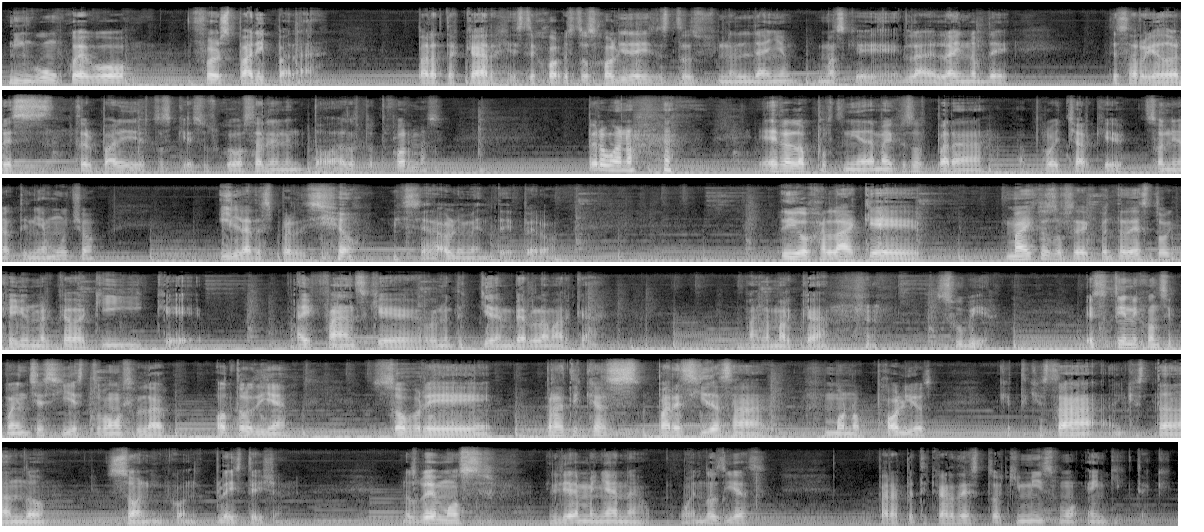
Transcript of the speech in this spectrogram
ningún juego first party para, para atacar este, estos holidays, estos finales de año. Más que la lineup de desarrolladores third party, estos que sus juegos salen en todas las plataformas. Pero bueno, era la oportunidad de Microsoft para aprovechar que Sony no tenía mucho y la desperdició miserablemente, pero digo, ojalá que Microsoft se dé cuenta de esto, que hay un mercado aquí, que hay fans que realmente quieren ver la marca, a la marca subir. Esto tiene consecuencias y esto vamos a hablar otro día sobre prácticas parecidas a monopolios que, está, que está dando Sony con PlayStation. Nos vemos el día de mañana o en dos días para platicar de esto aquí mismo en GeekTech.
